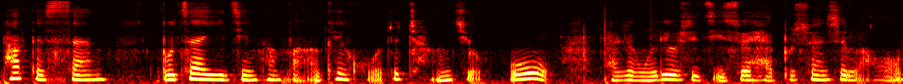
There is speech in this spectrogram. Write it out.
Part 三，不在意健康反而可以活得长久哦。他认为六十几岁还不算是老哦，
